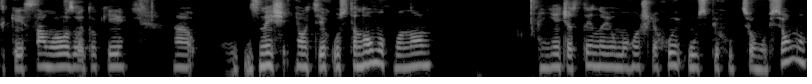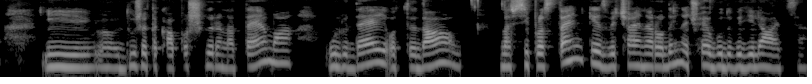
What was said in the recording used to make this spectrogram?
такий саморозвиток і е, знищення цих установок, воно є частиною мого шляху й успіху в цьому всьому. І е, дуже така поширена тема у людей. От да, у всі простенькі, звичайна родина, що я буду виділятися.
